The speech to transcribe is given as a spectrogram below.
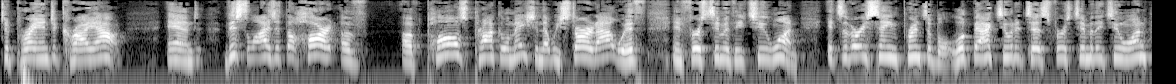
to pray and to cry out. And this lies at the heart of, of Paul's proclamation that we started out with in 1 Timothy 2.1. It's the very same principle. Look back to it. It says 1 Timothy 2.1,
